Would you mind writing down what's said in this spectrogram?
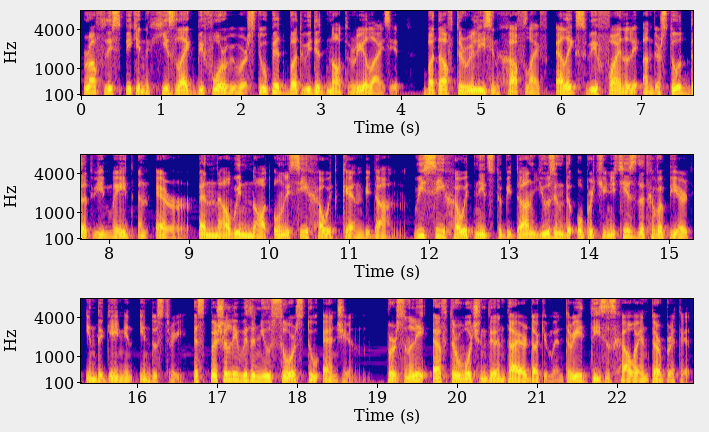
Roughly speaking, he's like before we were stupid, but we did not realize it. But after releasing Half-Life Alyx, we finally understood that we made an error. And now we not only see how it can be done, we see how it needs to be done using the opportunities that have appeared in the gaming industry, especially with the new Source 2 engine. Personally, after watching the entire documentary, this is how I interpret it.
